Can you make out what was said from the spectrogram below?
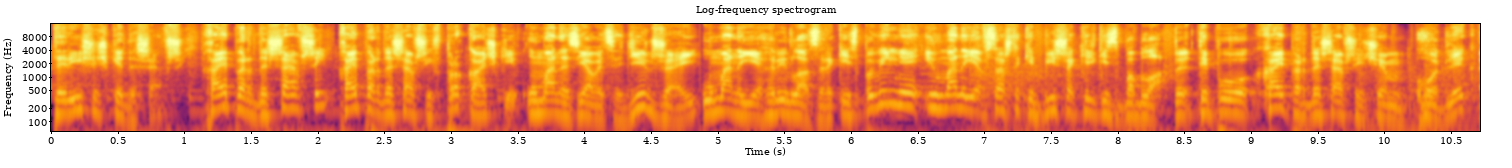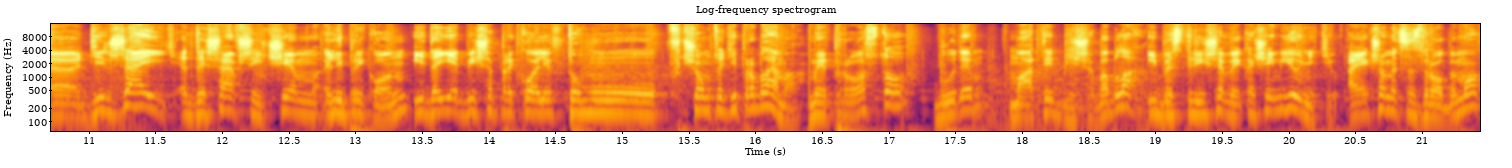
трішечки дешевший. Хайпер дешевший, хайпер дешевший в прокачці. У мене з'явиться діджей, у мене є грін лазер, який сповільнює, і у мене є все ж таки більша кількість бабла. Т- Типу, хайпер дешевший, чим годлік, е, діджей дешевший, чим ліпрікон, і дає більше приколів. Тому в чому тоді проблема? Ми просто будемо мати більше бабла і швидше викачаємо юнітів. А якщо ми це зробимо,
